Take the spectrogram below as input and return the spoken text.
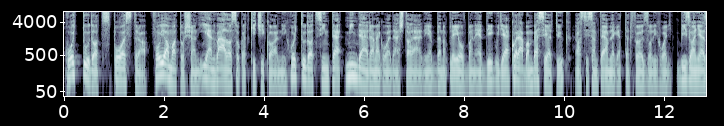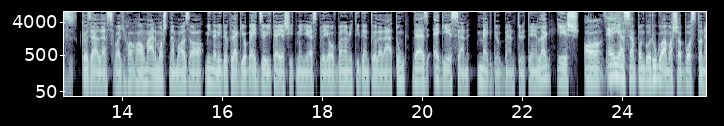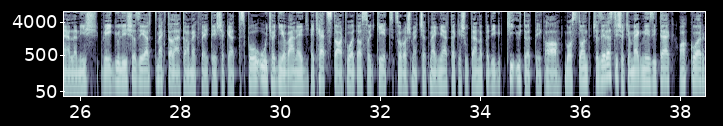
hogy tudott Spolstra folyamatosan ilyen válaszokat kicsikarni, hogy tudott szinte mindenre megoldást találni ebben a playoffban eddig, ugye korábban beszéltük, azt hiszem te emlegetted föl Zoli, hogy bizony ez közel lesz, vagy ha, ha már most nem az a minden idők legjobb egyzői teljesítményéhez playoffban, amit idén tőle látunk, de ez egészen megdöbbentő megdöbbentő tényleg, és az ilyen szempontból rugalmasabb Boston ellen is végül is azért megtalálta a megfejtéseket Spo, úgyhogy nyilván egy, egy head start volt az, hogy két szoros meccset megnyertek, és utána pedig kiütötték a Bostont, és azért ezt is, hogyha megnézitek, akkor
